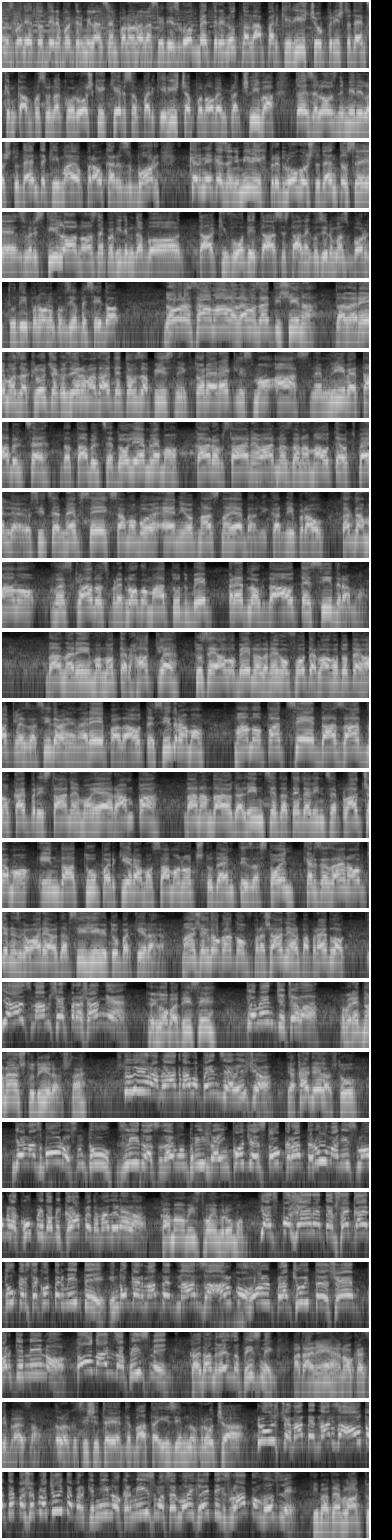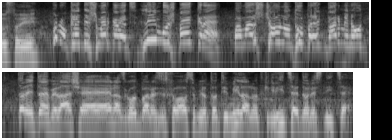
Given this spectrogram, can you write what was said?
In gospodje, to je reporter Milan, sem ponovno na sledi zgodbe. Trenutno na parkirišču pri študentskem kampusu na Koroški, kjer so parkirišča po novem plačljiva. To je zelo vznemirilo študente, ki imajo pravkar zbor. Kar nekaj zanimivih predlogov študentov se je zvrstilo, no, zdaj pa vidim, da bo ta, ki vodi ta sestanek oziroma zbor, tudi ponovno povzel besedo. Dobro, samo malo, dajmo zdaj tišina, da naredimo zaključek, oziroma dajte to v zapisnik. Torej, rekli smo, a snemljive tablice, da tablice dol jemljemo, kar obstaja nevarnost, da nam avte odpeljajo. Sicer ne vseh, samo bojo eni od nas najebali, kar ni prav. Tako da imamo v skladu s predlogom A tudi B predlog, da avte sidramo da naredimo noter hakle. Tu se je javo Beno, da njegov fotor lahko do te hakle za sidranje naredi, pa da avte sidramo. Imamo pa C, da zadnjo, kaj pristanemo, je rampa, da nam dajo daljince, da te daljince plačamo in da tu parkiramo samo noč študenti za stojn, ker se zdaj na občini zgovarjajo, da vsi živi tu parkirajo. Ima še kdo kako vprašanje ali pa predlog? Jaz imam še vprašanje. Je kdo pa ti si? Klemenčičeva, Pa verjetno ne študiraš, ne? študiram, ja, kdaj bo penzija višja? Ja, kaj delaš tu? Ja, na zboru sem tu, z Lidla sem zdaj bom prišla in kot že stokrat ruma nisem mogla kupiti, da bi krape doma delala. Kaj imamo mi s tvojim rumom? Ja, spožerete vse, kaj je tu, ker ste kot termiti. In dokler imate denar za alkohol, plačujte še parkirnino. To daj v zapisnik. Kaj dam res zapisnik? Pa daj nehe, no, kaj si blesal. Dobro, kot slišite, je debata izjemno vroča. Plus, če imate denar za avto, te pa še plačujte parkirnino, ker mi smo se v mojih letih z vlakom vozili. Kiba te vlak tu stoji. Prokleti šmrkavec, limbuš pekre, pa imaš čovno tu prek par minut. Torej, to je bila še ena zgodba, raziskoval sem jo tudi Milan od krivice do resnice.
